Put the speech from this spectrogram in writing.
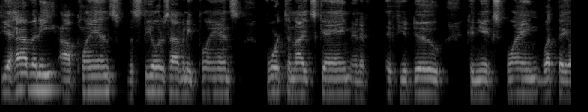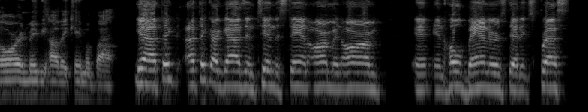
Do you have any uh, plans? The Steelers have any plans for tonight's game? And if, if you do, can you explain what they are and maybe how they came about? Yeah, I think I think our guys intend to stand arm in arm and, and hold banners that express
